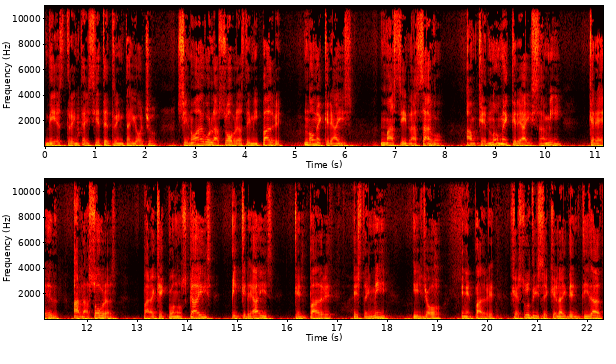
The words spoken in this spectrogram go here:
10, 37, 38. Si no hago las obras de mi Padre, no me creáis, mas si las hago, aunque no me creáis a mí, creed a las obras, para que conozcáis y creáis que el Padre está en mí y yo en el Padre. Jesús dice que la identidad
